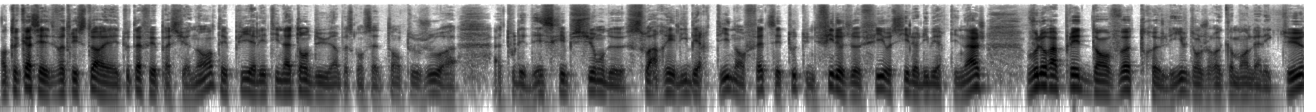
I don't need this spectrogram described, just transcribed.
En tout cas, c'est- votre histoire est tout à fait passionnante et puis elle est inattendue hein, parce qu'on s'attend toujours à, à toutes les descriptions de soirées libertines. En fait, c'est toute une philosophie aussi, le libertinage. Vous le rappelez dans votre livre, dont je recommande la lecture,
